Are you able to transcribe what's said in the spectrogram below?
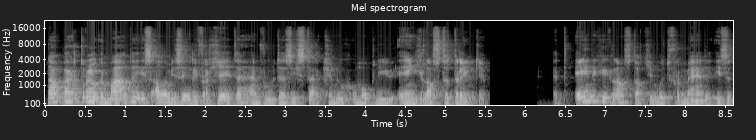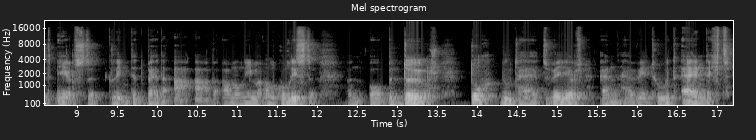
Na een paar droge maanden is alle miserie vergeten en voelt hij zich sterk genoeg om opnieuw één glas te drinken. Het enige glas dat je moet vermijden is het eerste, klinkt het bij de AA, de anonieme alcoholisten. Een open deur. Toch doet hij het weer en hij weet hoe het eindigt.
